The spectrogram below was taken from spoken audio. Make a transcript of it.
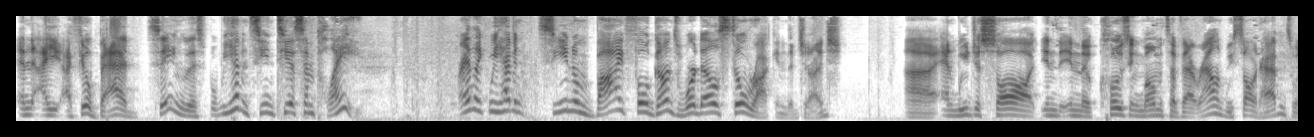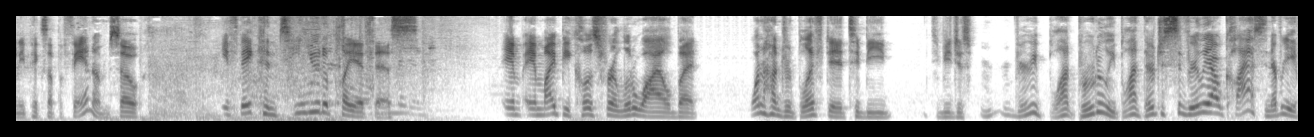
and I, I feel bad saying this, but we haven't seen TSM play. Right? Like, we haven't seen them buy full guns. Wardell's still rocking the judge. Uh, and we just saw in the, in the closing moments of that round, we saw what happens when he picks up a Phantom. So if they continue to play at this, it, it might be close for a little while, but 100 lifted to be to be just very blunt, brutally blunt. They're just severely outclassed in every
